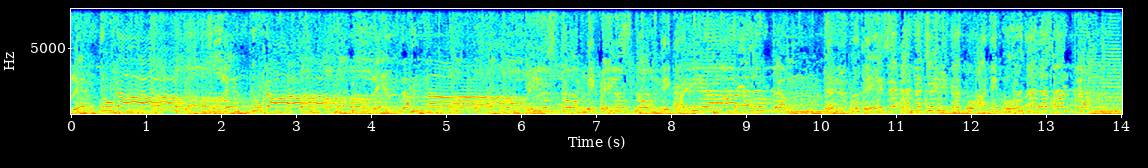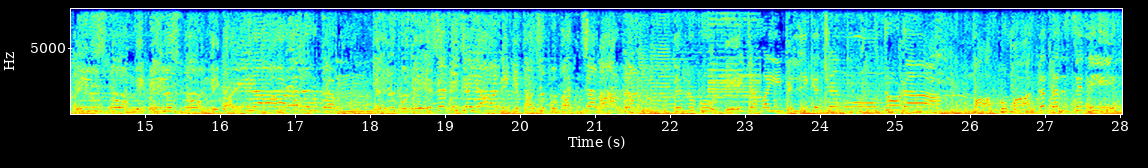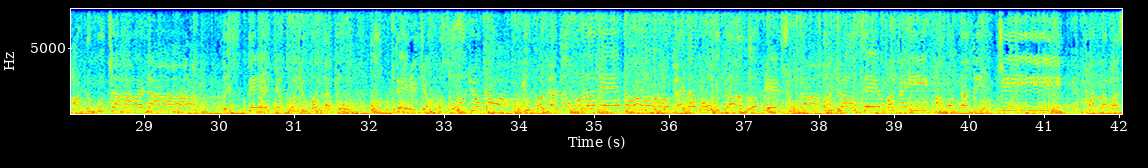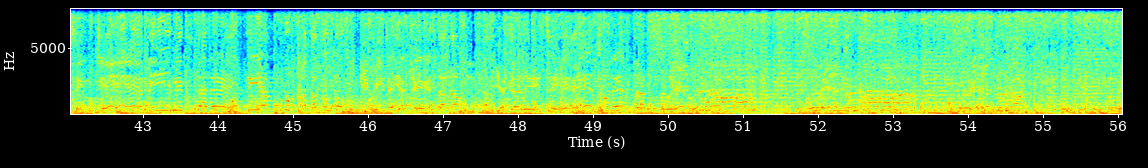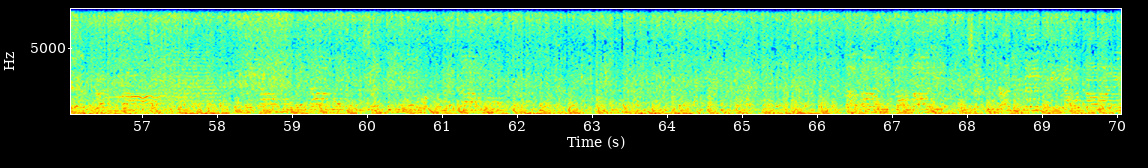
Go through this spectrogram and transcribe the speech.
సురేంద్రుడా సురేంద్రుడా సురేంద్రన్నా. పిలుస్తోంది తెలుగుదేశ స్వర్గం. పిలుస్తోంది పిలుస్తోంది కళ్యాణదుర్గం తెలుగుదేశ విజయానికి పసుపు పచ్చ మార్గం. తెలుగు తేజమై వెలిగ చంద్రుడా మాకు మార్గదర్శిని అడుగుచాడా. ఉత్తేజపు యువతకు ఉత్తేజపు సూర్యుడా. యువ గళముల నేను గళమౌతా లోకేశుడా ప్రజాసేవకై అవతరించి పరవశించే మీరిద్దరే. అంటూ కథను తొక్కి విజయకే నన్నే సీఎం కావాలి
